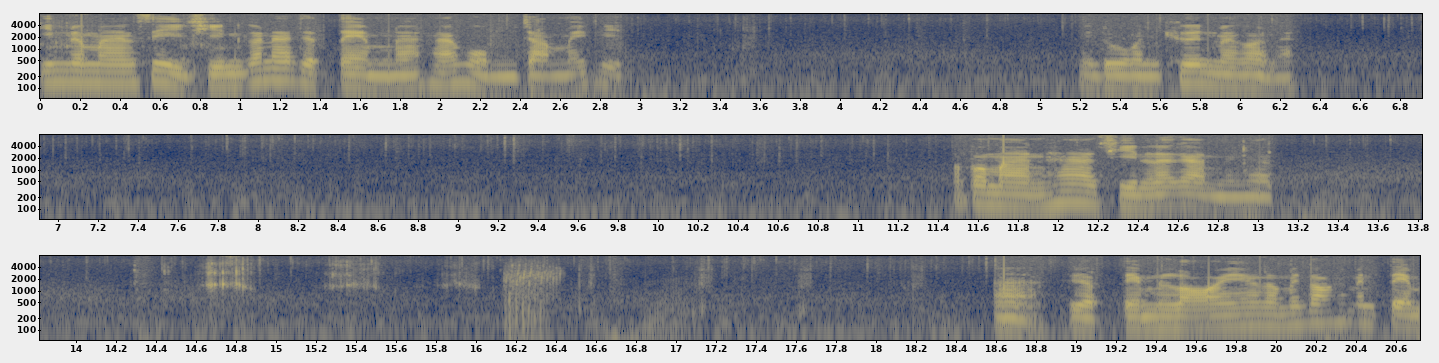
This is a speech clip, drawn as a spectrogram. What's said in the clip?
กินประมาณสี่ชิ้นก็น่าจะเต็มนะ ถ้าผมจำไม่ผิดเดี๋ยวดูมันขึ้นมาก่อนนะ ประมาณห้าชิ้นแล้วกันนะครับ อ่า เกือบเต็มร้อยเราไม่ต้องให้มันเต็ม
